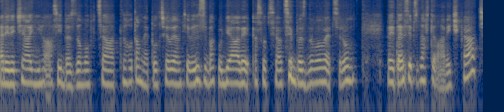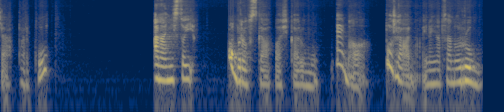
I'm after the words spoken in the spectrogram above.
Tady většina lidí hlásí bezdomovce, ale toho tam nepotřebujeme, tě si pak udělali asociaci bezdomovec rum. Tady, tady si představte lavička, třeba v parku, a na ní stojí obrovská flaška rumu. Ne malá, pořádná, je na ní napsáno rum.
